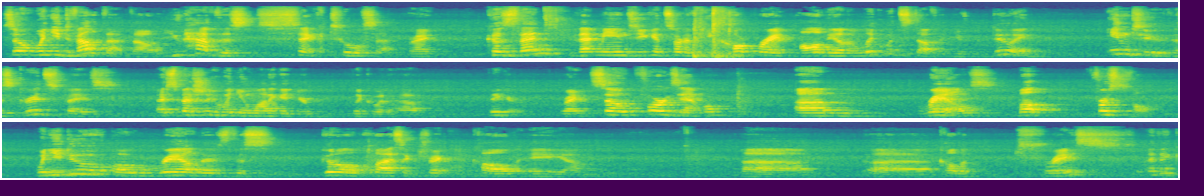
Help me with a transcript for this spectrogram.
so when you develop that, though, you have this sick tool set, right? Because then that means you can sort of incorporate all the other liquid stuff that you've been doing into this grid space especially when you want to get your liquid out bigger, right? So, for example, um, rails, well, first of all, when you do a rail, there's this good old classic trick called a um, uh, uh, called a trace, I think.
